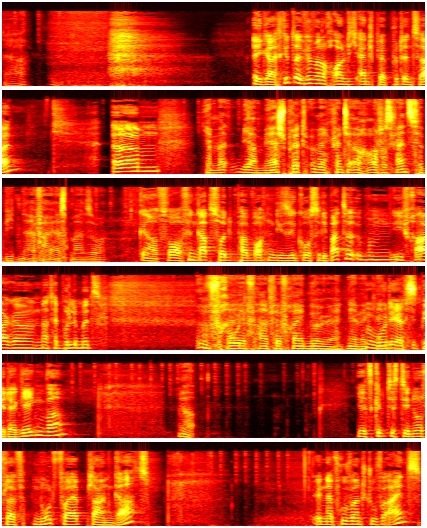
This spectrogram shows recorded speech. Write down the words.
Ja. egal, es gibt auf jeden Fall noch ordentlich Einsperrpotenzial. Ähm, Ja, man, ja, mehr Sprit, man könnte auch Autos ganz verbieten, einfach erstmal so. genau, daraufhin gab es vor ein paar Wochen diese große Debatte über die Frage nach Tempolimits, Freie Fahrt für freie Bürger. Ja, wer wo die? FDP dagegen war. Ja. Jetzt gibt es den Notfall, Notfallplan Gas in der Frühwarnstufe 1.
